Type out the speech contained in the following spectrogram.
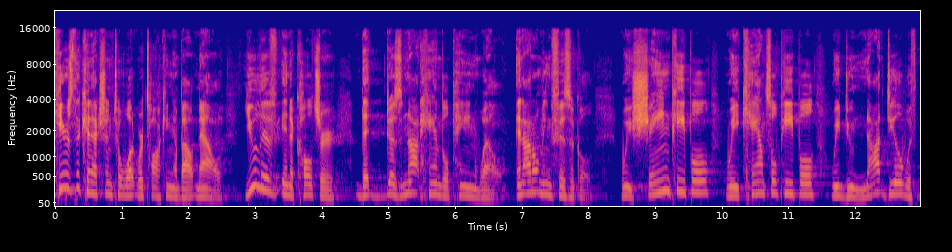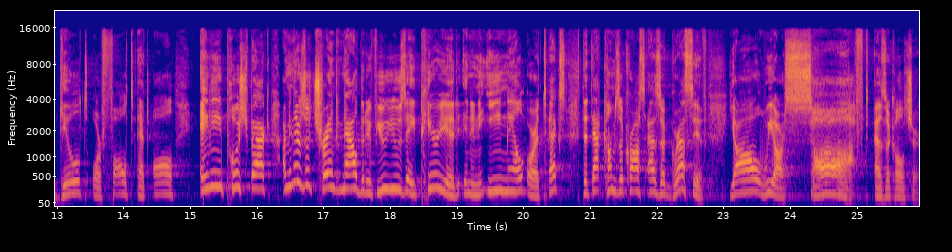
Here's the connection to what we're talking about now. You live in a culture that does not handle pain well. And I don't mean physical. We shame people, we cancel people, we do not deal with guilt or fault at all. Any pushback, I mean there's a trend now that if you use a period in an email or a text that that comes across as aggressive. Y'all, we are soft as a culture.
